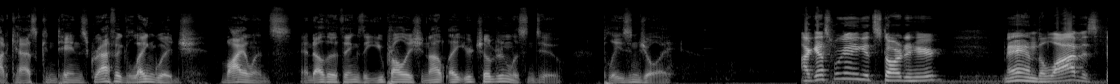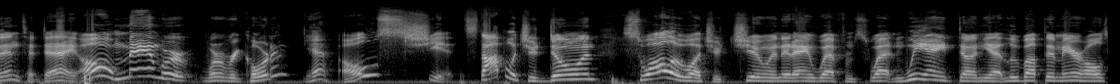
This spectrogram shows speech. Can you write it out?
Podcast contains graphic language, violence, and other things that you probably should not let your children listen to. Please enjoy. I guess we're gonna get started here. Man, the live is thin today. Oh man, we're we're recording. Yeah. Oh shit! Stop what you're doing. Swallow what you're chewing. It ain't wet from sweating. We ain't done yet. Lube up them ear holes,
